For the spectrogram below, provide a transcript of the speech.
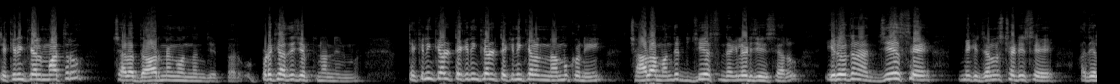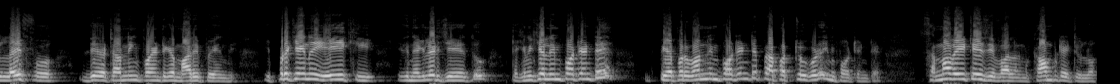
టెక్నికల్ మాత్రం చాలా దారుణంగా ఉందని చెప్పారు. ఇప్పటికీ అదే చెప్తున్నాను నేను. టెక్నికల్ టెక్నికల్ టెక్నికల్ అని నమ్ముకుని చాలామంది జిఎస్ నెగ్లెక్ట్ చేశారు. ఈ రోజున జిఎస్ఏ మీకు జనరల్ స్టడీసే అది లైఫ్ టర్నింగ్ పాయింట్గా మారిపోయింది. ఇప్పటికైనా ఏఈకి ఇది నెగ్లెక్ట్ చేయొద్దు. టెక్నికల్ ఇంపార్టెంటే పేపర్ వన్ ఇంపార్టెంటే పేపర్ టూ కూడా ఇంపార్టెంటే. సమ వెయిటేజ్ ఇవ్వాలని కాంపిటేటివ్లో.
